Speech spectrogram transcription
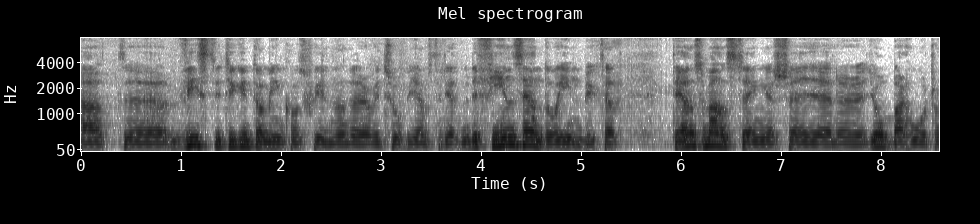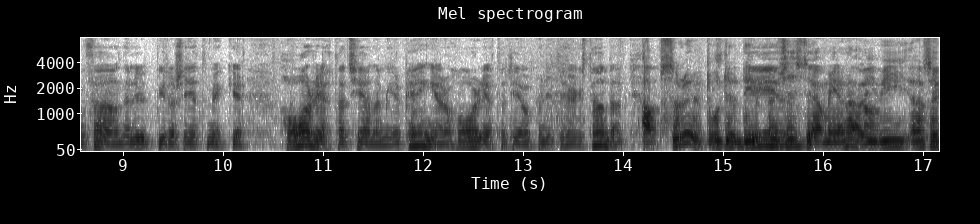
att eh, visst, vi tycker inte om inkomstskillnader och vi tror på jämställdhet, men det finns ändå inbyggt att den som anstränger sig eller jobbar hårt som fan eller utbildar sig jättemycket har rätt att tjäna mer pengar och har rätt att leva på en lite högre standard. Absolut, och det, det är precis det jag menar. Ja. Vi, alltså,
